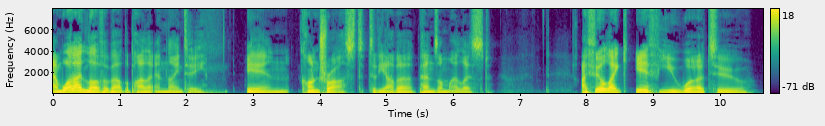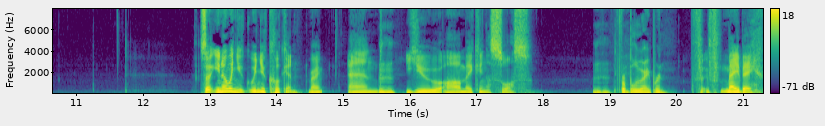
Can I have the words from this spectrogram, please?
And what I love about the Pilot M90, in contrast to the other pens on my list, I feel like if you were to, so you know when you when you're cooking, right, and hmm you are making a sauce, hmm For Blue Apron. F- f- maybe.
